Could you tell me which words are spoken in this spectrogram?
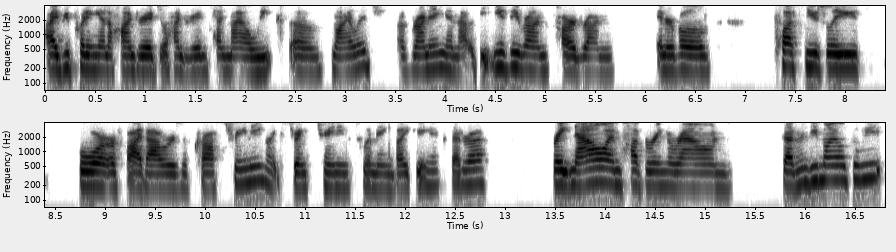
I'd be putting in 100 to 110 mile weeks of mileage of running, and that would be easy runs, hard runs, intervals, plus usually four or five hours of cross training, like strength training, swimming, biking, etc. Right now, I'm hovering around 70 miles a week,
